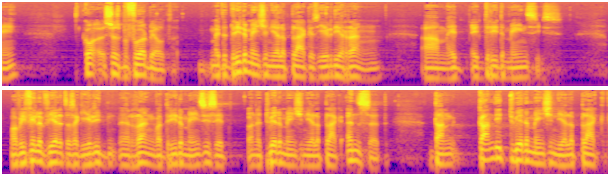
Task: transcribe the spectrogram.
Né? Nee? Soos byvoorbeeld met 'n driedimensionele plek is hierdie ring um het het drie dimensies. Maar wie veel weet dit as ek hierdie ring wat drie dimensies het in 'n tweedimensionele plek insit, dan kan die tweedimensionele plek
